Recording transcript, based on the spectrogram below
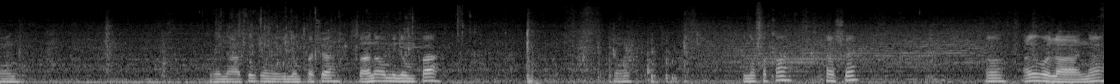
Yan. Try natin kung iinom pa siya. Sana uminom pa. Oh. Inom ka pa, Tasha? Oh, ay wala na.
